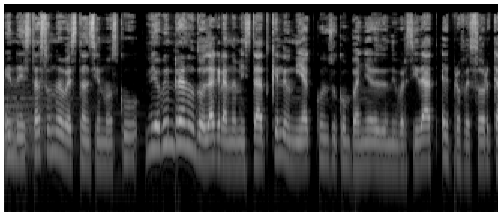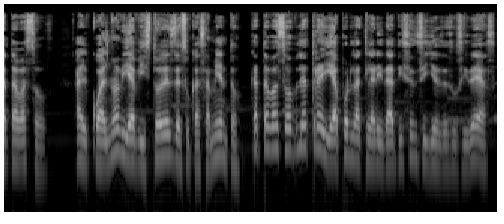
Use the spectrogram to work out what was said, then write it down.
En esta su nueva estancia en Moscú, Liobin reanudó la gran amistad que le unía con su compañero de universidad, el profesor Katavasov, al cual no había visto desde su casamiento. Katavasov le atraía por la claridad y sencillez de sus ideas,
